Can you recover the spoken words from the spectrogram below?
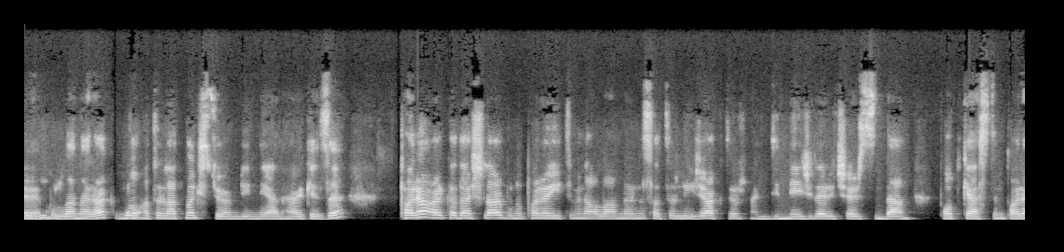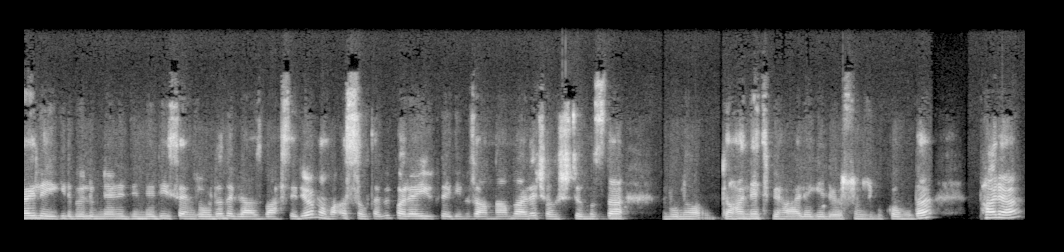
e, kullanarak bunu hatırlatmak istiyorum dinleyen herkese. Para arkadaşlar bunu para eğitimini alanlarınız hatırlayacaktır. Hani dinleyiciler içerisinden podcast'in parayla ilgili bölümlerini dinlediyseniz orada da biraz bahsediyorum ama asıl tabii paraya yüklediğimiz anlamlarla çalıştığımızda bunu daha net bir hale geliyorsunuz bu konuda. Para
